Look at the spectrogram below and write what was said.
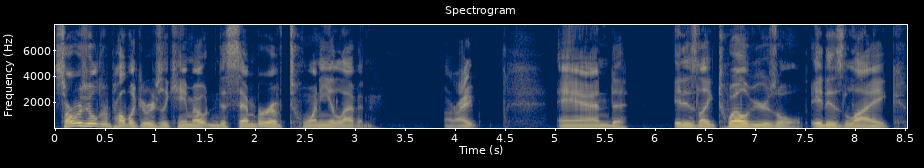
Star Wars The Old Republic originally came out in December of 2011. All right. And it is like 12 years old. It is like,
